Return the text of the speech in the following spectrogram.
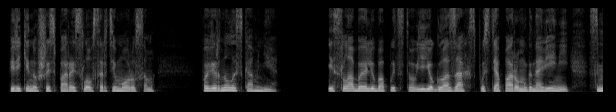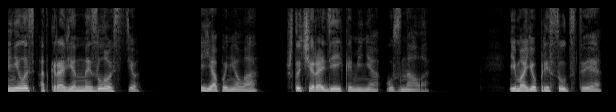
перекинувшись парой слов с Артеморусом, повернулась ко мне, и слабое любопытство в ее глазах спустя пару мгновений сменилось откровенной злостью. Я поняла, что чародейка меня узнала. И мое присутствие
